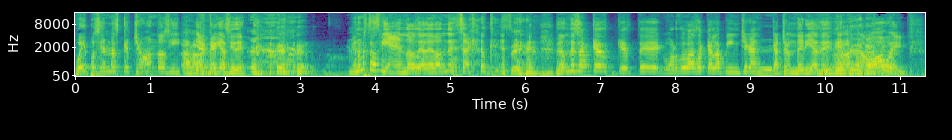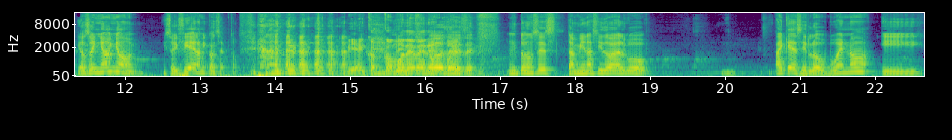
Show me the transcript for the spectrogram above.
güey, pues sean más cachondos y, Ajá. y acá y así de. ¿Qué no me estás viendo? O sea, ¿de dónde sacas que... Sí. ¿De dónde sacas que este gordo va a sacar la pinche cachondería de que no, güey? Yo soy ñoño y soy fiel a mi concepto. Bien, co- como debe de. Pues. Entonces, también ha sido algo. Hay que decirlo, bueno y.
